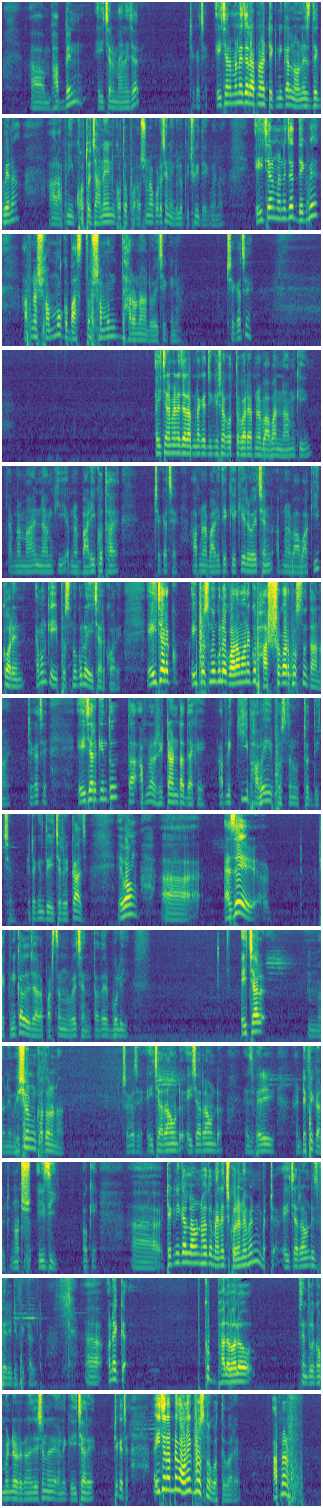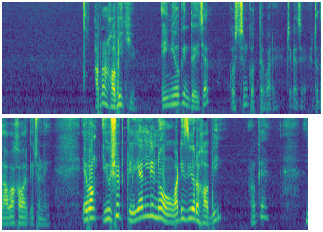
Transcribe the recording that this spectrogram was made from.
ভাববেন এইচআর ম্যানেজার ঠিক আছে? এইচআর ম্যানেজার আপনার টেকনিক্যাল নলেজ দেখবে না, আর আপনি কত জানেন, কত পড়াশোনা করেছেন, এগুলো কিছুই দেখবে না। এইচআর ম্যানেজার দেখবে আপনার সম্যক বাস্তব সম্বন্ধে ধারণা রয়েছে কিনা, ঠিক আছে? এইচআর ম্যানেজার আপনাকে জিজ্ঞাসা করতে পারে, আপনার বাবার নাম কি, আপনার মায়ের নাম কি, আপনার বাড়ি কোথায় ঠিক আছে, আপনার বাড়িতে কে কে রয়েছেন, আপনার বাবা কি করেন, এমনকি এই প্রশ্নগুলো এইচআর করে। এইচআর এই প্রশ্নগুলো করা মানে খুব হাস্যকর প্রশ্ন তা নয়, ঠিক আছে? এইচআর কিন্তু তা আপনার রিটার্নটা দেখে, আপনি কীভাবে এই প্রশ্নের উত্তর দিচ্ছেন, এটা কিন্তু এইচআরের কাজ। এবং অ্যাজ এ টেকনিক্যাল যারা পার্সন রয়েছেন, তাদের বলি এইচআর মানে ভীষণ খতরনাক, ঠিক আছে? HR round HR round is very difficult not easy okay technical round হয়তো ম্যানেজ করে নেবেন but HR round is very difficult অনেক খুব ভালো ভালো সেন্ট্রাল গভর্নমেন্টের অর্গানাইজেশনের অনেক এইচআরে ঠিক আছে? এইচআর আপনাকে অনেক প্রশ্ন করতে পারে। আপনার আপনার হবি কী? এই নিয়েও কিন্তু এইচআর কোশ্চেন করতে পারে, ঠিক আছে? এটা তো অবাক হওয়ার কিছু নেই। এবং you should clearly know what is your hobby okay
